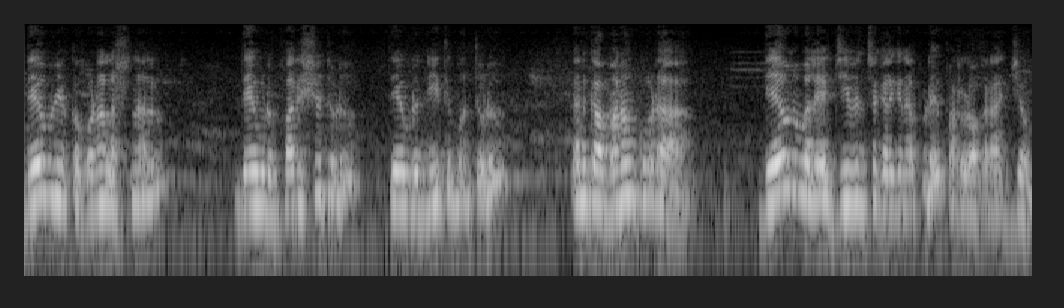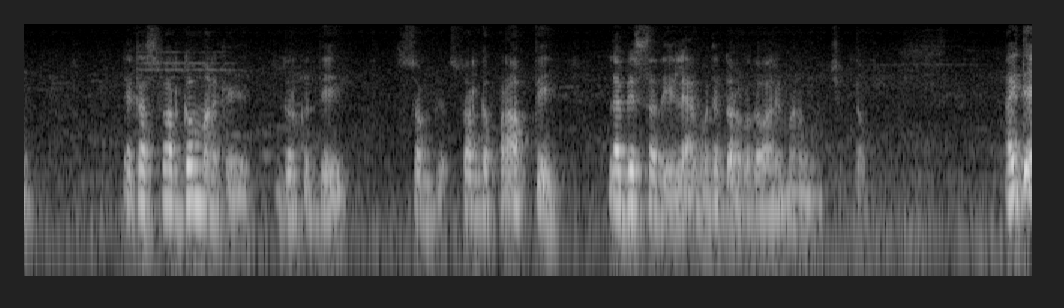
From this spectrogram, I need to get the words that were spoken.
దేవుని యొక్క గుణ లక్షణాలు దేవుడు పరిశుద్ధుడు దేవుడు నీతిమంతుడు కనుక మనం కూడా దేవుని వలె జీవించగలిగినప్పుడే పరలోక రాజ్యం ఇక స్వర్గం మనకి దొరుకుద్ది. స్వర్గ స్వర్గ ప్రాప్తి లభిస్తుంది లేకపోతే దొరకదు అని మనం చెప్తాం. అయితే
